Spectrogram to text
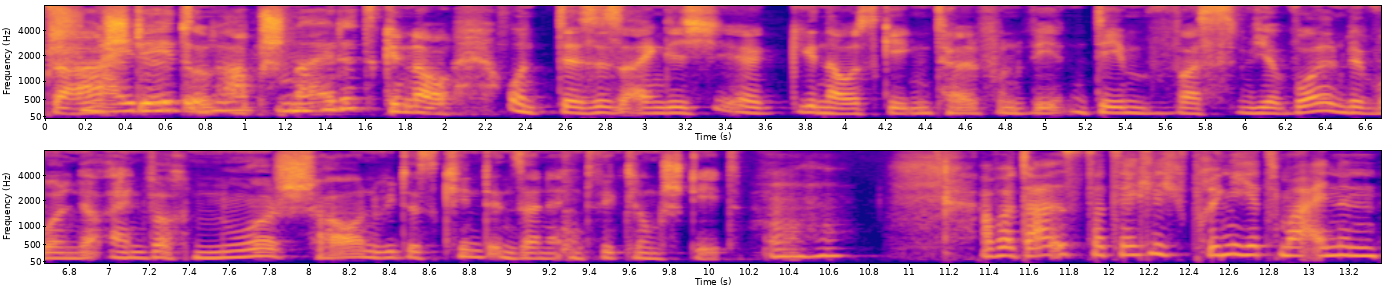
dasteht und oder? abschneidet. Genau. Und das ist eigentlich äh, genau das Gegenteil von dem, was wir wollen. Wir wollen ja einfach nur schauen, wie das Kind in seiner Entwicklung steht. Mhm. Aber da ist tatsächlich, bringe ich jetzt mal einen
